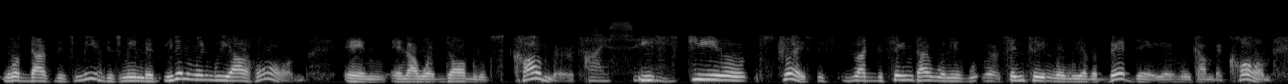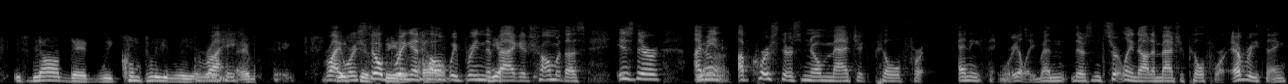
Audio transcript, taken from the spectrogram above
What does this mean? This means that even when we are home and, and our dog looks calmer, I see. still stressed. It's like the same time when you, uh, same thing when we have a bad day and we come back home. It's not that we completely erase Right. everything. Right, we're still still feel, bring it home. oh, We bring the yeah. baggage home with us. Is there? I mean, of course, there's no magic pill for anything, really, and there's certainly not a magic pill for everything.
